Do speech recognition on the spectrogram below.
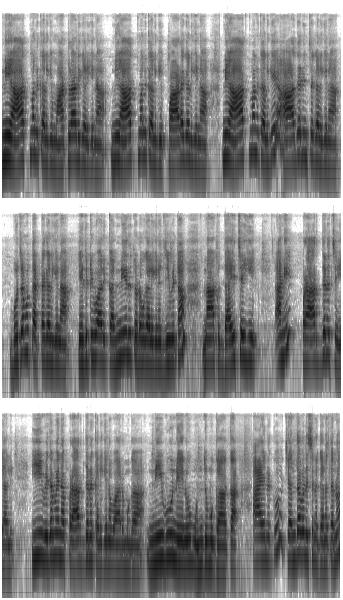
నీ ఆత్మను కలిగి మాట్లాడగలిగిన నీ ఆత్మను కలిగి పాడగలిగిన నీ ఆత్మను కలిగి ఆదరించగలిగిన భుజము తట్టగలిగిన ఎదుటివారి కన్నీరు తొడవగలిగిన జీవితం నాకు దయచెయ్యి అని ప్రార్థన చేయాలి. ఈ విధమైన ప్రార్థన కలిగిన వారముగా నీవు నేను ముందుముగాక ఆయనకు చెందవలసిన ఘనతను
